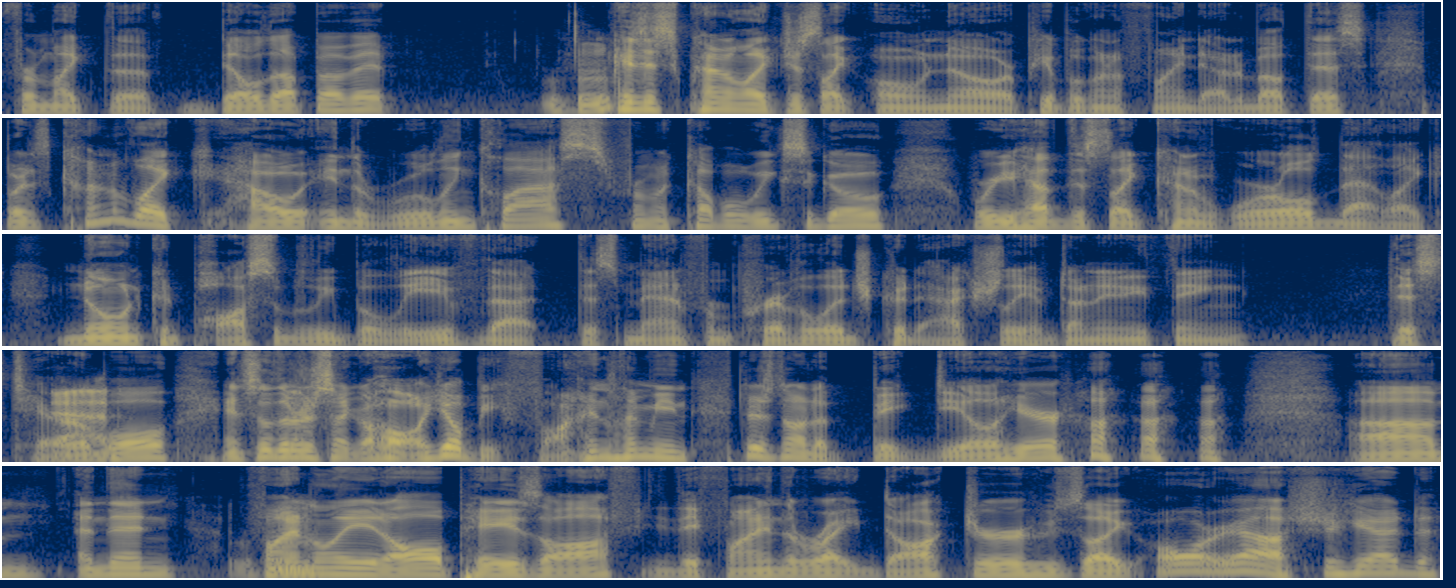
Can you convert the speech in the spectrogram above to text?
from like the buildup of it. Mm-hmm. Because it's kind of like just like oh no, are people going to find out about this? But it's kind of like how in the ruling class from a couple weeks ago, where you have this like kind of world that like no one could possibly believe that this man from privilege could actually have done anything this terrible. And so they're just like, oh, you'll be fine. I mean, there's not a big deal here. um, and then finally, it all pays off. They find the right doctor who's like, oh yeah, she had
